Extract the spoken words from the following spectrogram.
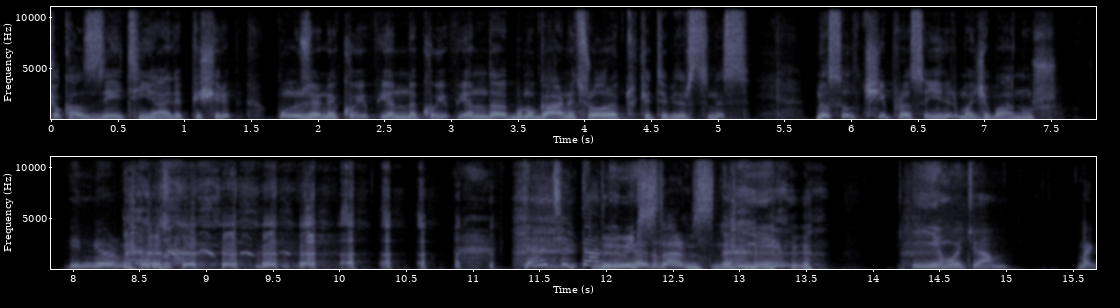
çok az zeytinyağı ile pişirip bunun üzerine koyup yanına koyup yanında bunu garnitür olarak tüketebilirsiniz. Nasıl çiğ pırasa yenir mi acaba Nur? Bilmiyorum hocam. Gerçekten Denemek bilmiyorum. ister misin? Yiyeyim. Yiyeyim hocam. Bak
